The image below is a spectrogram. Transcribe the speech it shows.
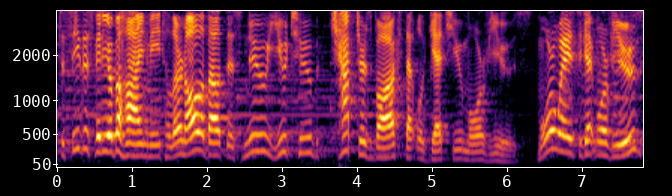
to see this video behind me to learn all about this new YouTube chapters box that will get you more views. More ways to get more views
